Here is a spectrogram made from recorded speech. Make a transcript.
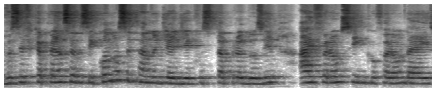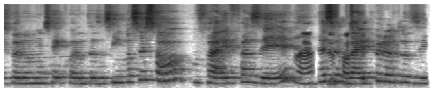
Você fica pensando assim, quando você está no dia a dia que você está produzindo, ai, foram cinco, foram dez, foram não sei quantas, assim, você só vai fazer, ah, né? Você vai produzir.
